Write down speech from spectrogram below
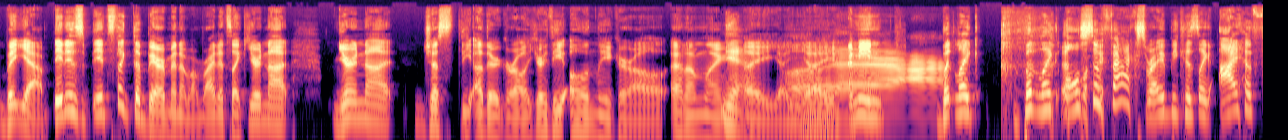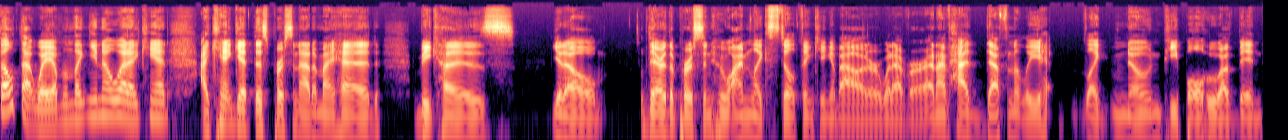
but yeah, it is. It's like the bare minimum, right? It's like you're not you're not just the other girl. You're the only girl, and I'm like, Yeah. ay, ay, ay. I mean, but like but like also facts right? Because like i have felt that way. I'm like you know what? I can't i can't get this person out of my head because you know they're the person who i'm like still thinking about or whatever. And i've had definitely like known people who have been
